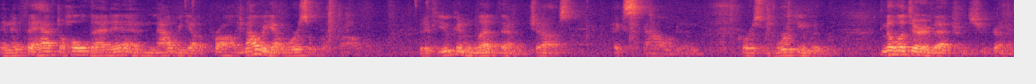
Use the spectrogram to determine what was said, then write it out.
And if they have to hold that in, now we got a problem, now we got worse of a problem. But if you can let them just expound, and of course, working with military veterans, you're gonna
